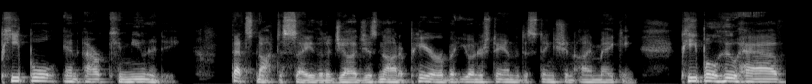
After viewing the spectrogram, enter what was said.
people in our community. That's not to say that a judge is not a peer, but you understand the distinction I'm making. People who have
